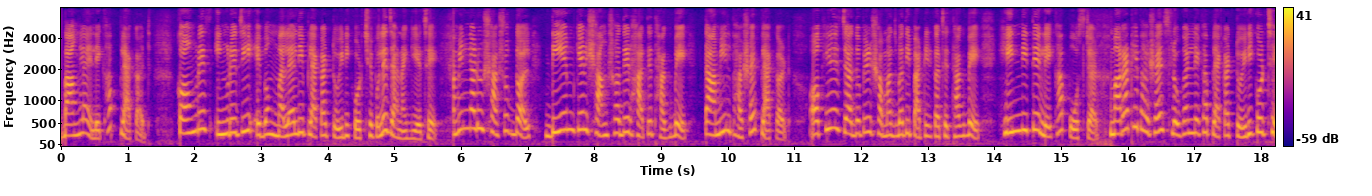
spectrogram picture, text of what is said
বাংলায় লেখা প্ল্যাকার্ড। কংগ্রেস, ইংরেজি এবং মালায়ালি প্ল্যাকার্ড তৈরি করছে বলে জানা গিয়েছে। তামিলনাড়ুর শাসক দল ডিএমকের সাংসদের হাতে থাকবে তামিল ভাষায় প্ল্যাকার্ড। অখিলেশ যাদবের সমাজবাদী পার্টির কাছে থাকবে হিন্দিতে লেখা পোস্টার। মারাঠি ভাষায় স্লোগান লেখা প্ল্যাকার্ড তৈরি করছে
